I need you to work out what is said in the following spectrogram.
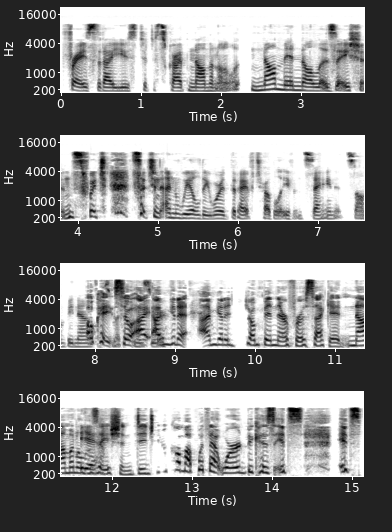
phrase that I use to describe nominal, nominalizations, which such an unwieldy word that I have trouble even saying it. Zombie nouns. Okay. So I, am going to, I'm going to jump in there for a second. Nominalization. Yeah. Did you come up with that word? Because it's, it's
